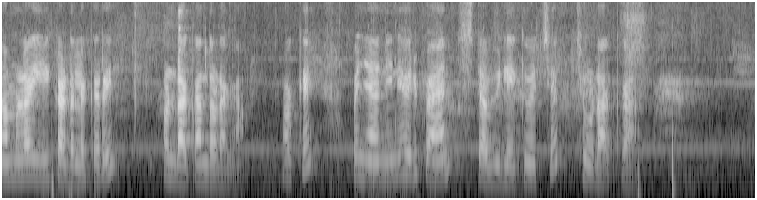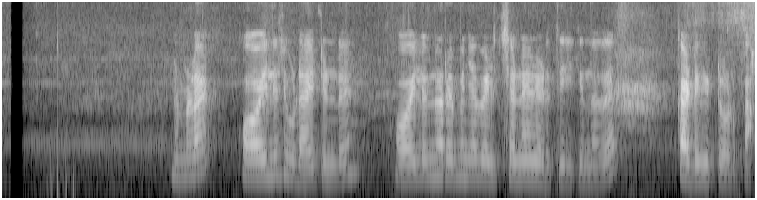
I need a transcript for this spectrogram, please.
നമ്മൾ ഈ കടലക്കറി ഉണ്ടാക്കാൻ തുടങ്ങാം. ഓക്കെ? അപ്പോൾ ഞാനിനി ഒരു പാൻ സ്റ്റൗവിലേക്ക് വെച്ച് ചൂടാക്കുക. നമ്മൾ ഓയിൽ ചൂടായിട്ടുണ്ട്. ഓയിൽ എന്ന് പറയുമ്പോൾ ഞാൻ വെളിച്ചെണ്ണയാണ് എടുത്തിരിക്കുന്നത്. കടുകിട്ട് കൊടുക്കാം.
